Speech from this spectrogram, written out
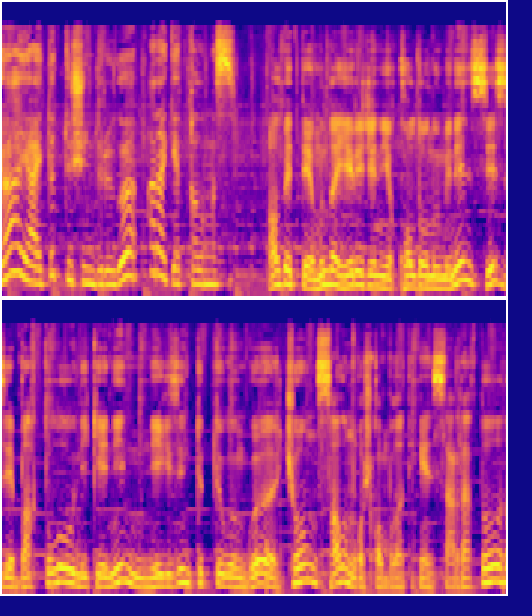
жай айтып түшүндүрүүгө аракет кылыңыз. Албетте мындай эрежени колдонуу менен сиз бактылуу никенин негизин түптөгөнгө чоң салым кошкон болот экенсиз ардактуу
